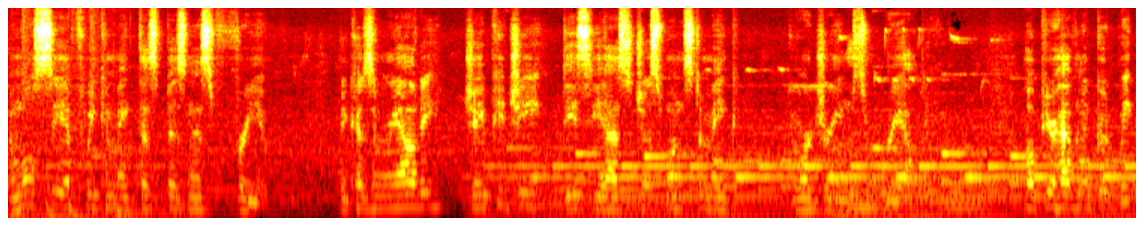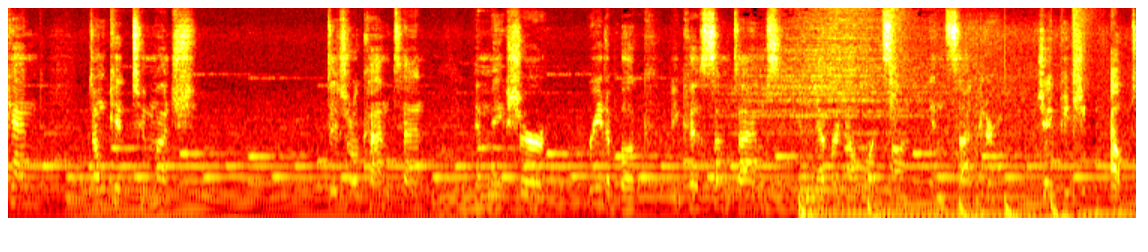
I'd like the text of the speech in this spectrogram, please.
and we'll see if we can make this business for you. Because in reality, JPG DCS just wants to make your dreams reality. Hope you're having a good weekend. Don't get too much digital content and make sure read a book because sometimes you never know what's on inside it. JPG out.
